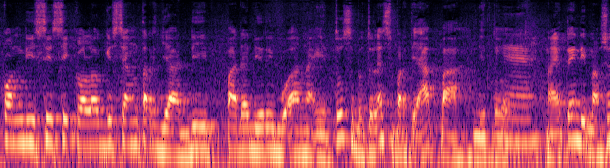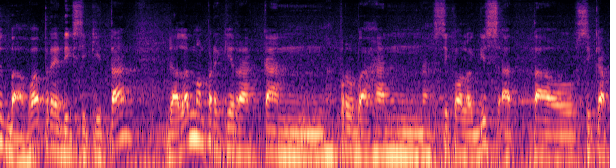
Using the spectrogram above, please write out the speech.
kondisi psikologis yang terjadi pada diri Bu Ana itu sebetulnya seperti apa gitu. Yeah. Nah, itu yang dimaksud bahwa prediksi kita dalam memperkirakan perubahan psikologis atau sikap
